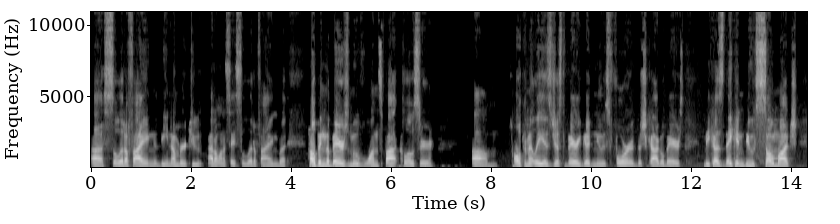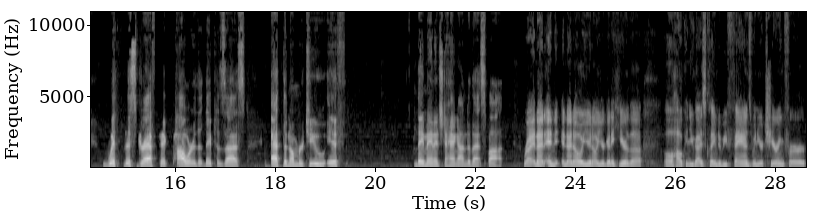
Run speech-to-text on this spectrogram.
uh, solidifying the number two, I don't want to say solidifying, but helping the Bears move one spot closer, um, ultimately is just very good news for the Chicago Bears because they can do so much with this draft pick power that they possess at the number two if they manage to hang on to that spot. Right. And I, and and I know, you know, you're going to hear the oh, how can you guys claim to be fans when you're cheering for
